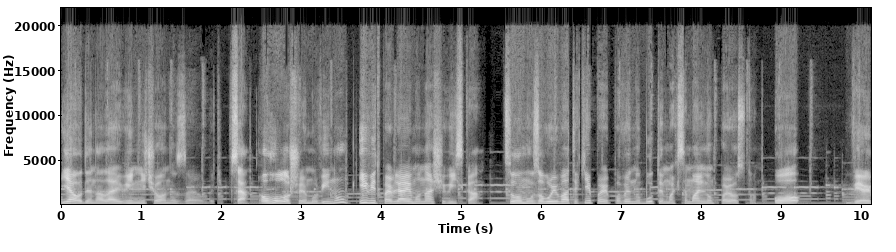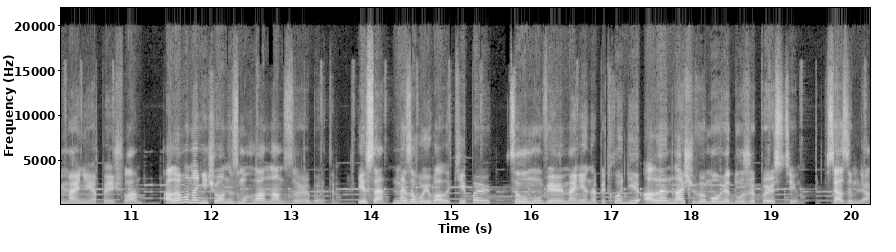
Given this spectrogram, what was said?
Є один, але він нічого не заробить. Все, оголошуємо війну і відправляємо наші війська. В цілому завоювати Кіпер повинно бути максимально просто. О, Вірменія прийшла, але вона нічого не змогла нам заробити. І все, ми завоювали Кіпер, цілому Вірменія на підході, але наші вимоги дуже прості. Вся земля.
